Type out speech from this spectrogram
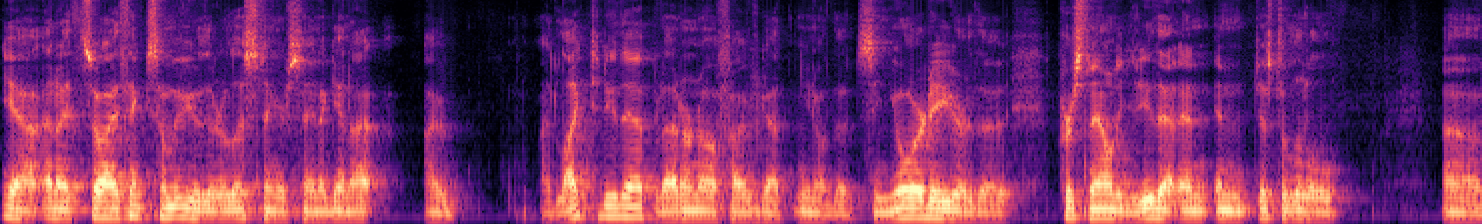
yeah and I so I think some of you that are listening are saying again I I I'd like to do that, but I don't know if I've got you know the seniority or the personality to do that. And and just a little uh,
